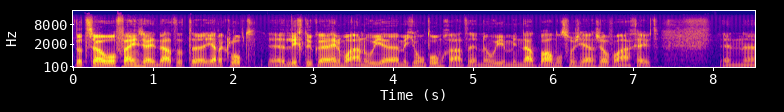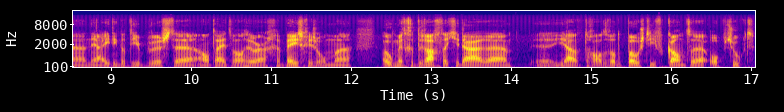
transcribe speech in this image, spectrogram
dat zou wel fijn zijn inderdaad. Dat, uh, ja, dat klopt. Het ligt natuurlijk helemaal aan hoe je met je hond omgaat en hoe je hem inderdaad behandelt, zoals jij zelf al aangeeft. En nou ja, ik denk dat dierbewust altijd wel heel erg bezig is om ook met gedrag dat je daar ja, toch altijd wel de positieve kant op zoekt.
